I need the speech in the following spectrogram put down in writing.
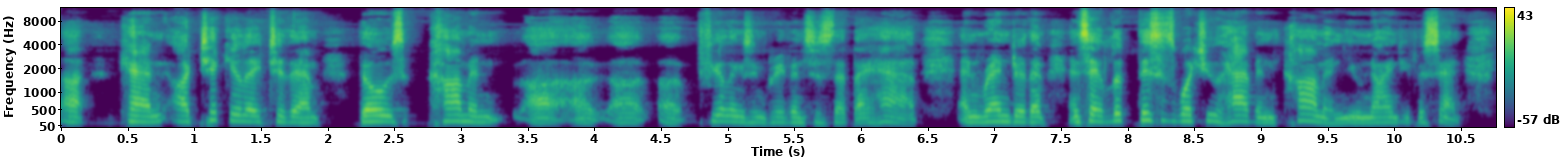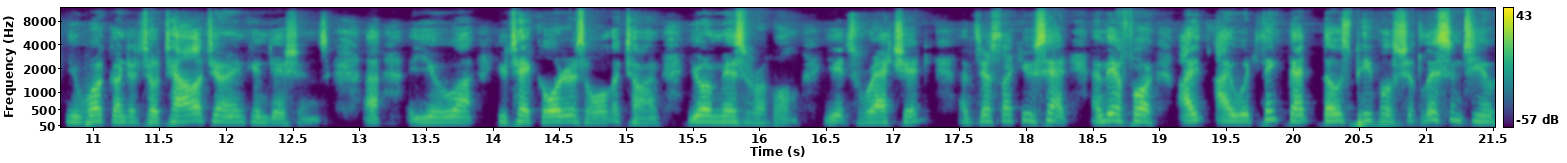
uh, can articulate to them those common uh, uh, uh, feelings and grievances that they have, and render them and say, look, this is what you have in common, you ninety percent. You work under totalitarian conditions. Uh, you uh, you take orders all the time. You're miserable. It's wretched, uh, just like you said. And therefore, I, I would think that those people should listen to you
